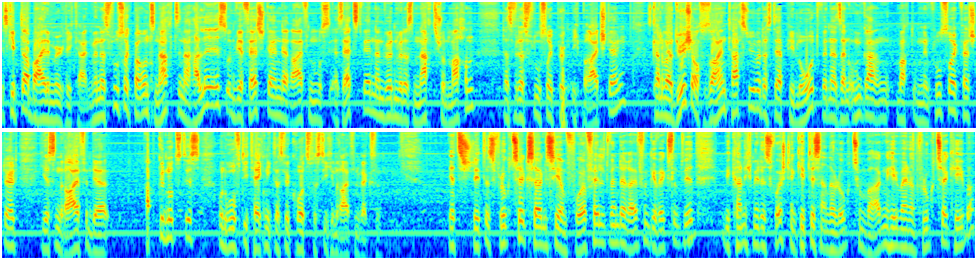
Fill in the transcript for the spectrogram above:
Es gibt da beide Möglichkeiten. Wenn das Flugzeug bei uns nachts in der Halle ist und wir feststellen, der Reifen muss ersetzt werden, dann würden wir das nachts schon machen, dass wir das Flugzeug pünktlich bereitstellen. Es kann aber durchaus sein, tagsüber, dass der Pilot, wenn er seinen Umgang macht um den Flugzeug, feststellt, hier ist ein Reifen, der abgenutzt ist und ruft die Technik, dass wir kurzfristig den Reifen wechseln. Jetzt steht das Flugzeug, sagen Sie, am Vorfeld, wenn der Reifen gewechselt wird. Wie kann ich mir das vorstellen? Gibt es analog zum Wagenheber einen Flugzeugheber?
